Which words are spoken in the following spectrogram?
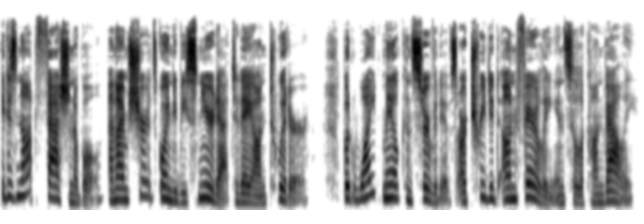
It is not fashionable, and I'm sure it's going to be sneered at today on Twitter, but white male conservatives are treated unfairly in Silicon Valley.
